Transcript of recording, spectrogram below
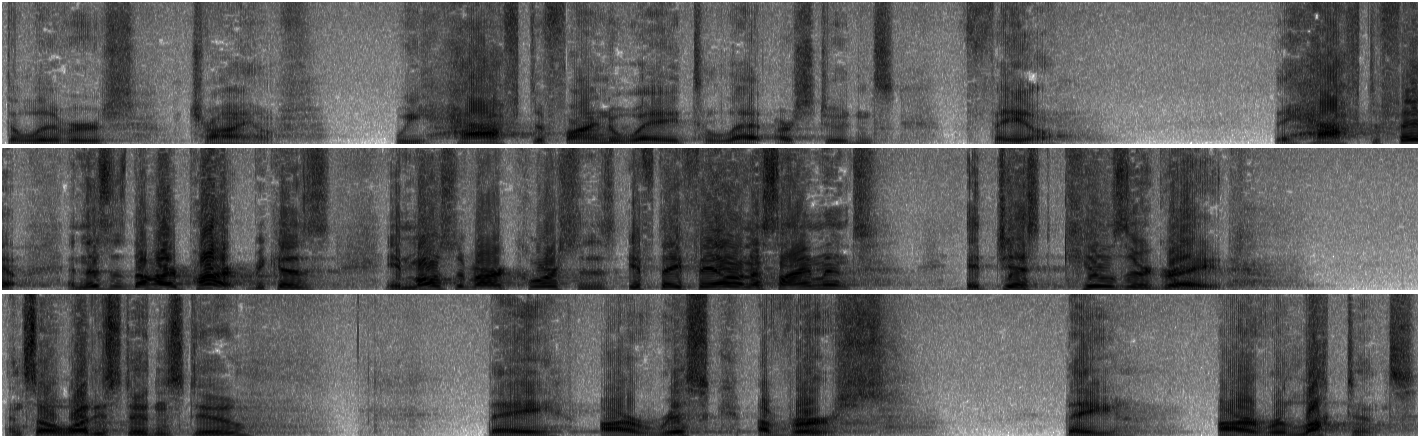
delivers triumph. We have to find a way to let our students fail. They have to fail. And this is the hard part because in most of our courses, if they fail an assignment, it just kills their grade. And so, what do students do? They are risk averse. They are reluctant,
